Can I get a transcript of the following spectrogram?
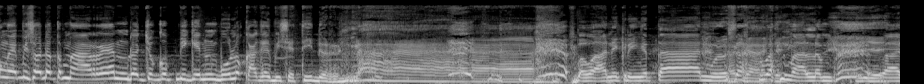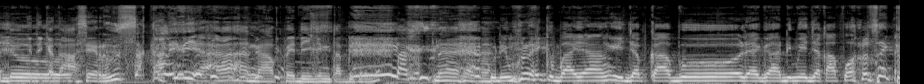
Berhubung episode kemarin udah cukup bikin buluk kagak bisa tidur. Nah Bawaannya keringetan mulu saban malam. Iya. Waduh. Ketika kata AC rusak kali ini ya ah, Ngapain dingin tapi keringetan Nah Udah mulai kebayang ijab kabul ya gak di meja kapolsek.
